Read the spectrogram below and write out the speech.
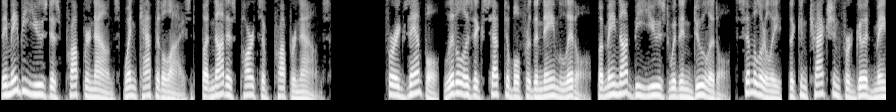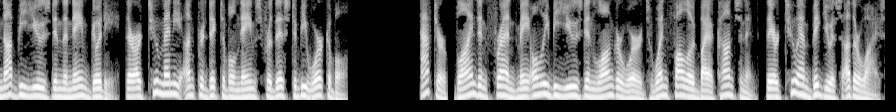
They may be used as proper nouns when capitalized, but not as parts of proper nouns. For example, little is acceptable for the name little, but may not be used within Doolittle. Similarly, the contraction for good may not be used in the name Goody. There are too many unpredictable names for this to be workable. After, blind and friend may only be used in longer words when followed by a consonant, they are too ambiguous otherwise.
